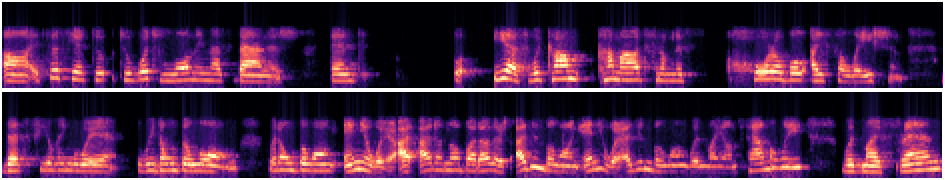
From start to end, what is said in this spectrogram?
uh, it says here to, to watch loneliness vanish. And yes, we come come out from this horrible isolation, that feeling where we don't belong. We don't belong anywhere. I, I don't know about others. I didn't belong anywhere. I didn't belong with my own family, with my friends,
